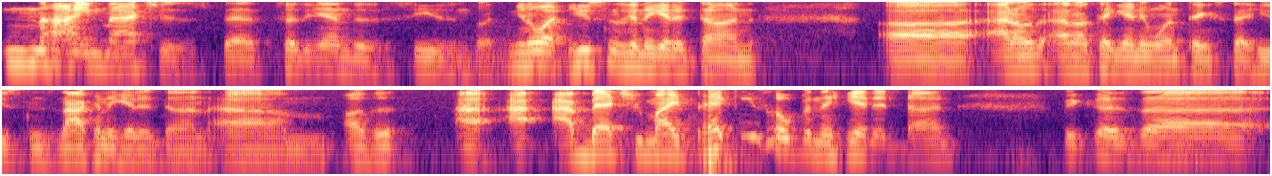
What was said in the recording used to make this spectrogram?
nine matches that to the end of the season. But you know what? Houston's going to get it done. Uh, I don't. I don't think anyone thinks that Houston's not going to get it done. Um, other, I, I, I bet you Mike Petke's hoping they get it done because uh,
